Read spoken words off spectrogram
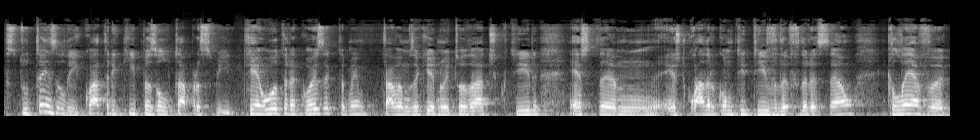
Se tu tens ali quatro equipas a lutar para subir, que é outra coisa que também estávamos aqui a noite toda a discutir, este, hum, este quadro competitivo da Federação que leva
